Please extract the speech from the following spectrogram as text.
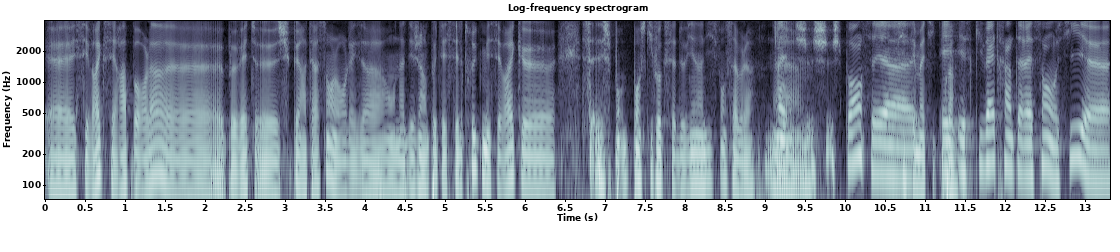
c'est vrai que ces rapports-là peuvent être super intéressants. Alors on, les a, on a déjà un peu testé le truc, mais c'est vrai que je pense qu'il faut que ça devienne indispensable euh, je, pense. Et, euh, systématique. Et, ce qui va être intéressant aussi, euh,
